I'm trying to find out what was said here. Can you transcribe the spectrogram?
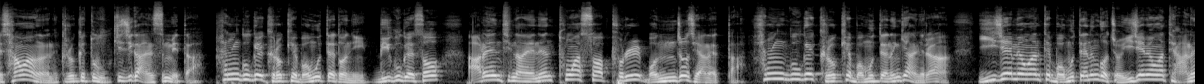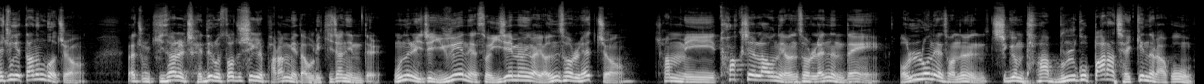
상황은 그렇게 또 웃기지가 않습니다. 한국에 그렇게 머뭇대더니 미국에서 아르헨티나에는 통화 스와프를 먼저 제안했다. 한국에 그렇게 머뭇대는 게 아니라 이재명한테 머뭇대는 거죠. 이재명한테 안 해주겠다는 거죠. 그러니까 좀 기사를 제대로 써주시길 바랍니다. 우리 기자님들. 오늘 이제 유엔에서 이재명이가 연설을 했죠. 참 이 토악질 나오는 연설을 했는데 언론에서는 지금 다 물고 빨아 제끼느라고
